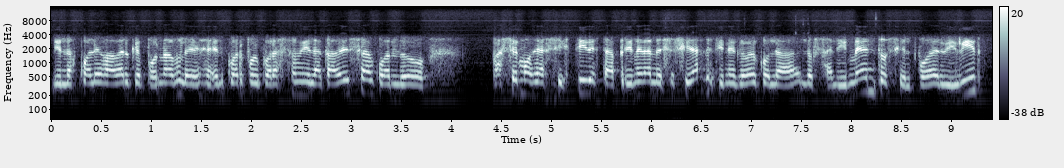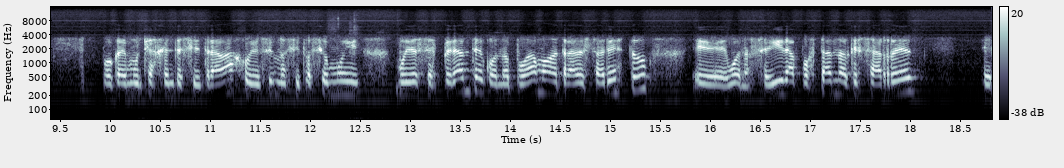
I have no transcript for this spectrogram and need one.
y en los cuales va a haber que ponerle el cuerpo, el corazón y la cabeza cuando pasemos de asistir esta primera necesidad que tiene que ver con los alimentos y el poder vivir porque hay mucha gente sin trabajo y es una situación muy muy desesperante. Cuando podamos atravesar esto, eh, bueno, seguir apostando a que esa red eh,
